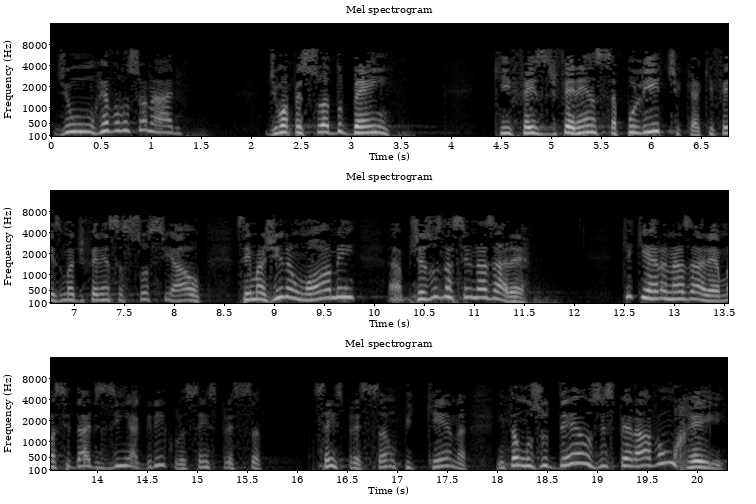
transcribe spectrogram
de um revolucionário, de uma pessoa do bem, que fez diferença política, que fez uma diferença social. Você imagina um homem. Ah, Jesus nasceu em Nazaré. O que, que era Nazaré? Uma cidadezinha agrícola, sem expressão, sem expressão, pequena. Então, os judeus esperavam um rei,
